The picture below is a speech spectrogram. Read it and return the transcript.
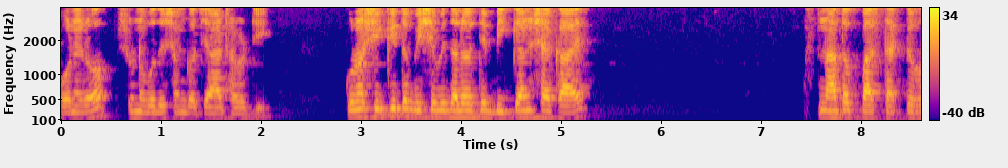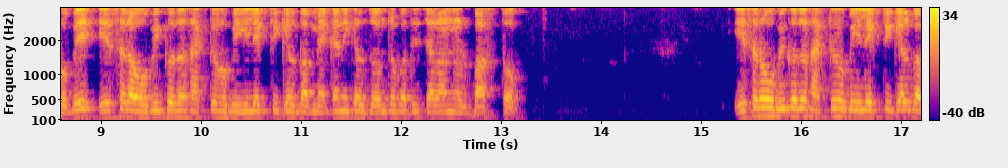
পনেরো, শূন্যপদের সংখ্যা হচ্ছে আঠারোটি। কোনো স্বীকৃত বিশ্ববিদ্যালয়তে বিজ্ঞান শাখায় স্নাতক পাস থাকতে হবে। এছাড়া অভিজ্ঞতা থাকতে হবে ইলেকট্রিক্যাল বা মেকানিক্যাল যন্ত্রপাতি চালানোর বাস্তব। এছাড়াও অভিজ্ঞতা থাকতে হবে ইলেকট্রিক্যাল বা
